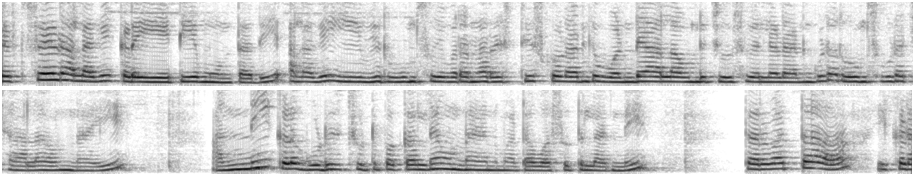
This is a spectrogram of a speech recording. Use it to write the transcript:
లెఫ్ట్ సైడ్ అలాగే ఇక్కడ ఏటీఎం ఉంటుంది. అలాగే ఇవి రూమ్స్ ఎవరైనా రెస్ట్ తీసుకోవడానికి వన్ డే అలా ఉండి చూసి వెళ్ళడానికి కూడా రూమ్స్ కూడా చాలా ఉన్నాయి. అన్నీ ఇక్కడ గుడి చుట్టుపక్కలనే ఉన్నాయన్నమాట వసతులన్నీ. తర్వాత ఇక్కడ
